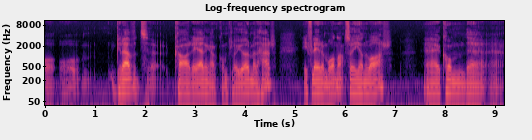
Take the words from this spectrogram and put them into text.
og, og gravd hva regjeringa kom til å gjøre med det her i flere måneder. Så i januar eh, kom det eh,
